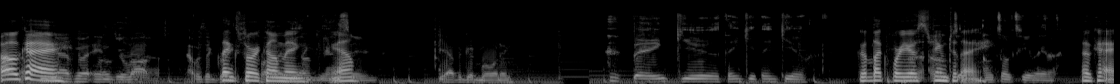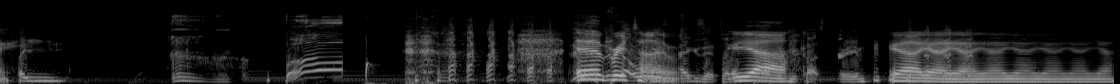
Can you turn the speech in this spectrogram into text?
Okay. Never interrupt. That was a great Thanks for coming. Yeah, Yeah. You have a good morning. Thank you, thank you, thank you. Good luck for your Uh, stream I'll today. I'll talk to you later. Okay. Bye. Bye. Every Luca time. Exits on a Yeah. cut stream. Yeah, yeah, yeah, yeah, yeah, yeah, yeah, yeah.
